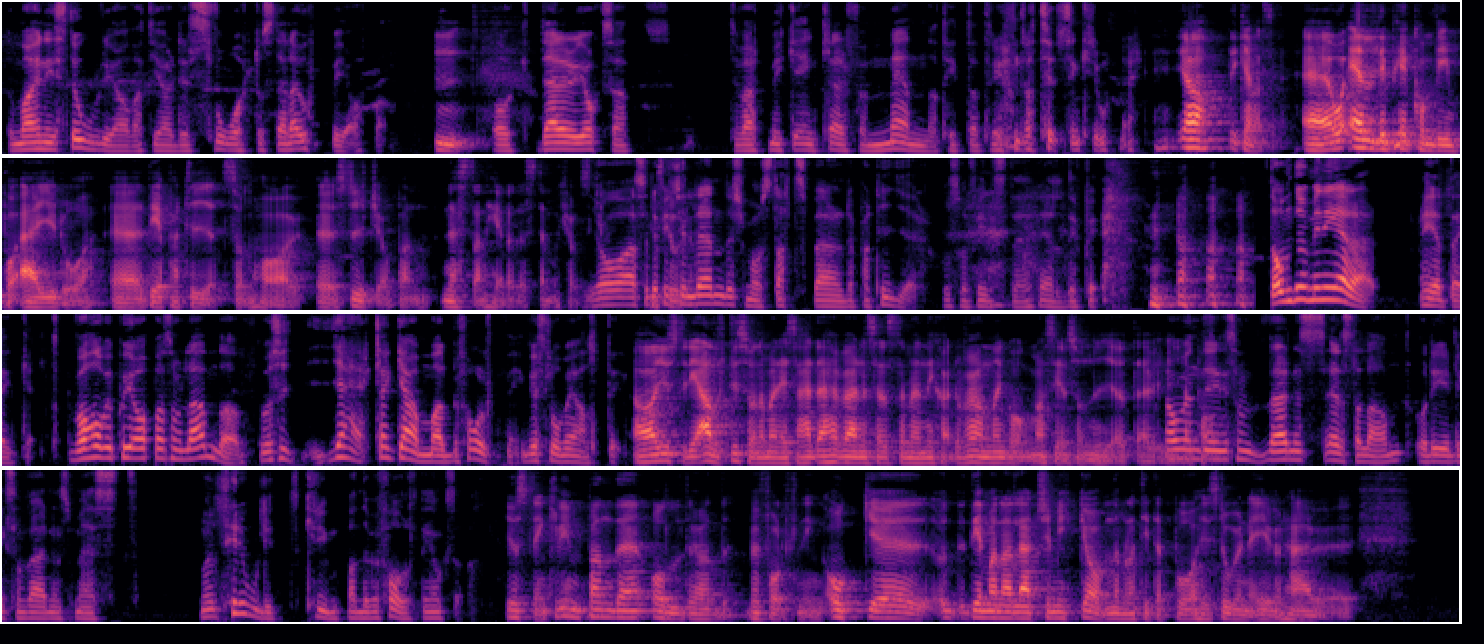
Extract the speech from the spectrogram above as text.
de har en historia av att göra det svårt att ställa upp i Japan. Mm. Och där är det ju också att det varit mycket enklare för män att hitta 300 000 kronor. Ja, det kan man säga. Eh, och LDP kom vi in på är ju då eh, det partiet som har eh, styrt Japan nästan hela dess demokratiska Ja, alltså det historia. finns ju länder som har statsbärande partier och så finns det LDP. De dominerar. Helt enkelt. Vad har vi på Japan som land då? Det var så jäkla gammal befolkning. Det slår mig alltid. Ja, just det. Det är alltid så när man är så här, det här är världens äldsta människa. Det var varannan gång man ser en sån nyhet där Ja, men Japan. det är liksom världens äldsta land och det är liksom världens mest en otroligt krympande befolkning också. Just en krympande åldrad befolkning. Och eh, och det man har lärt sig mycket av när man har tittat på historien är ju den här eh,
